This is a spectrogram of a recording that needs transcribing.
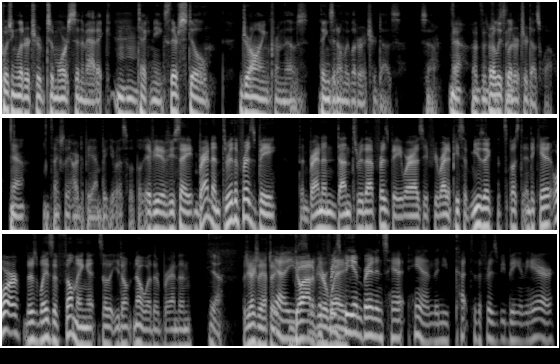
pushing literature to more cinematic Mhm. techniques, they're still drawing from those things that only literature does. So, Yeah, that's or at least literature does well. Yeah, it's actually hard to be ambiguous with if you if you say Brandon threw the frisbee, then Brandon done threw that frisbee. Whereas if you write a piece of music that's supposed to indicate it, or there's ways of filming it so that you don't know whether Brandon. Yeah. but you actually have to Yeah. You go out see of the your frisbee way. in Brandon's ha- hand, then you cut to the frisbee being in the air.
